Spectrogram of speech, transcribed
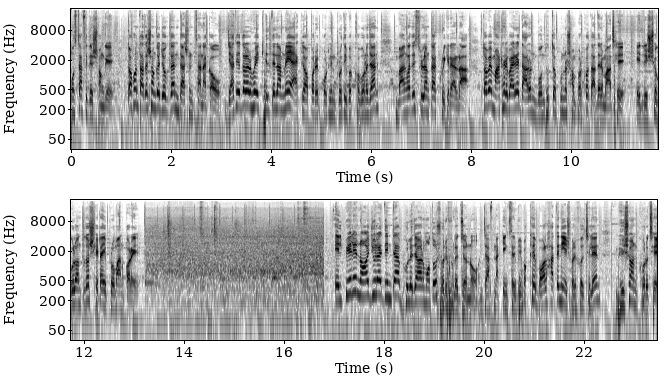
মোস্তাফিজের সঙ্গে। তখন তাদের সঙ্গে যোগ দেন দাসুন সানাকাও। জাতীয় দলের হয়ে খেলতে নামলে একে অপরের কঠিন প্রতিপক্ষ বনে যান বাংলাদেশ শ্রীলঙ্কার ক্রিকেটাররা। তবে মাঠের বাইরে দারুণ বন্ধুত্বপূর্ণ সম্পর্ক তাদের মাঝে। এই দৃশ্যগুলো অন্তত সেটাই প্রমাণ করে। এলপিএলে নয় জুলাই দিনটা ভুলে যাওয়ার মতো শরীফুলের জন্য। জাফনা কিংসের বিপক্ষে বল হাতে নিয়ে শরীফুল ছিলেন ভীষণ খরচে।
